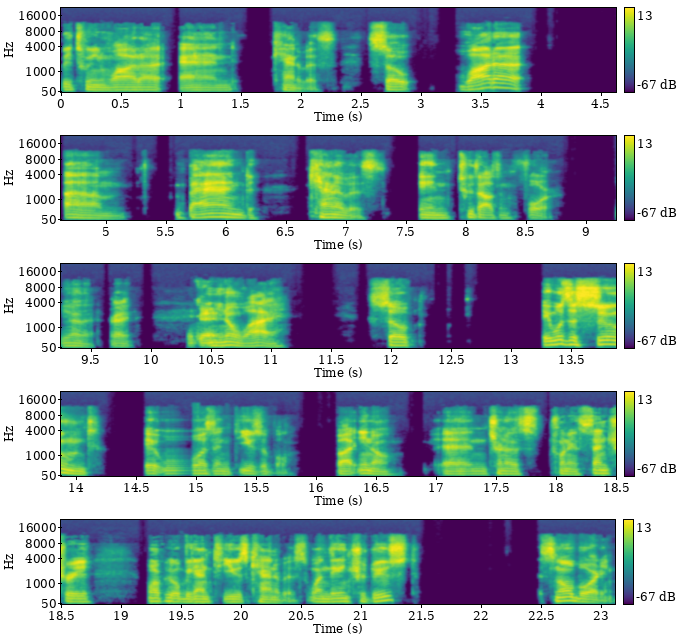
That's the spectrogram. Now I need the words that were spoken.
between WADA and cannabis. So WADA um, banned cannabis in 2004. You know that, right? Okay. And you know why? So it was assumed it wasn't usable, but you know, in turn of the 20th century, more people began to use cannabis. When they introduced snowboarding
